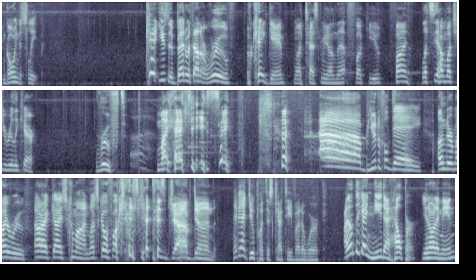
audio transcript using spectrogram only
I'm going to sleep. Can't use a bed without a roof. Okay, game. Want to test me on that? Fuck you. Fine. Let's see how much you really care. Roofed. My head is safe. ah, beautiful day under my roof. All right, guys, come on. Let's go fucking get this job done. Maybe I do put this Cattiva to work. I don't think I need a helper. You know what I mean?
